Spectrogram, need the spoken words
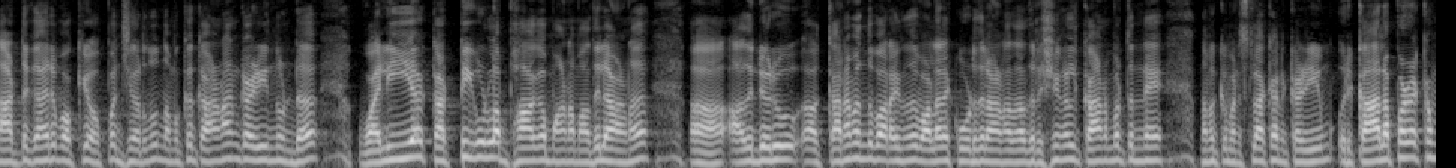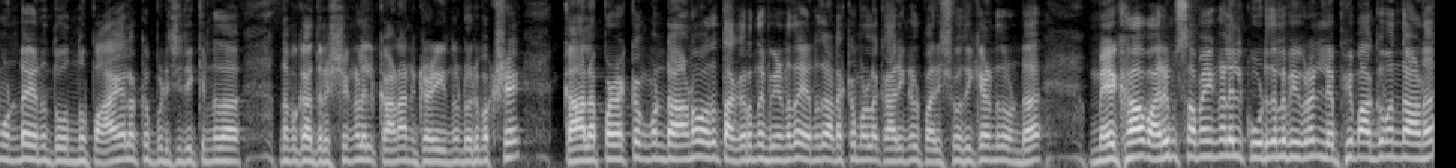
നാട്ടുകാരും ഒക്കെ ഒപ്പം ചേർന്നു. നമുക്ക് കാണാൻ കഴിയുന്നുണ്ട് വലിയ കട്ടിയുള്ള ഭാഗമാണ് അതിലാണ്. അതിന്റെ ഒരു കനമെന്ന് പറയുന്നത് വളരെ കൂടുതലാണ്. അത് ദൃശ്യങ്ങൾ കാണുമ്പോൾ തന്നെ നമുക്ക് മനസ്സിലാക്കാൻ കഴിയും. ഒരു കാലപ്പഴക്കമുണ്ട് എന്ന് തോന്നുന്നു പായലൊക്കെ പിടിച്ചിരിക്കുന്നത്. നമുക്ക് ആ ദൃശ്യങ്ങളിൽ കാണാൻ കഴിയുന്നുണ്ട്. ഒരു പക്ഷേ കാലപ്പഴക്കം കൊണ്ടാണോ അത് തകർന്നു വീണത് എന്നതടക്കമുള്ള കാര്യങ്ങൾ പരിശോധിക്കേണ്ടതുണ്ട്. മേഘ വരും സമയങ്ങളിൽ കൂടുതൽ വിവരം ലഭ്യമാകുമെന്നാണ്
